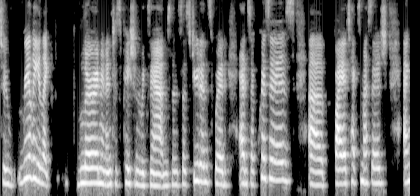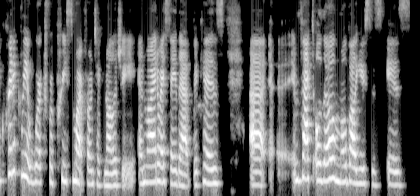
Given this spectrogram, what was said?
to really like learn in anticipation of exams. And so students would answer quizzes uh, via text message. And critically, it worked for pre smartphone technology. And why do I say that? Because, uh, in fact, although mobile use is, is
